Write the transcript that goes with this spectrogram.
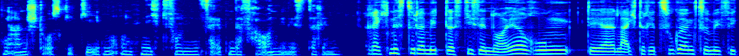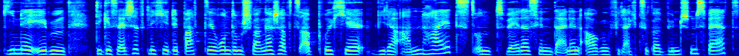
Anstoß gegeben und nicht von Seiten der Frauenministerin. Rechnest du damit, dass diese Neuerung, der leichtere Zugang zur Mifegine eben die gesellschaftliche Debatte rund um Schwangerschaftsabbrüche wieder anheizt? Und wäre das in deinen Augen vielleicht sogar wünschenswert?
